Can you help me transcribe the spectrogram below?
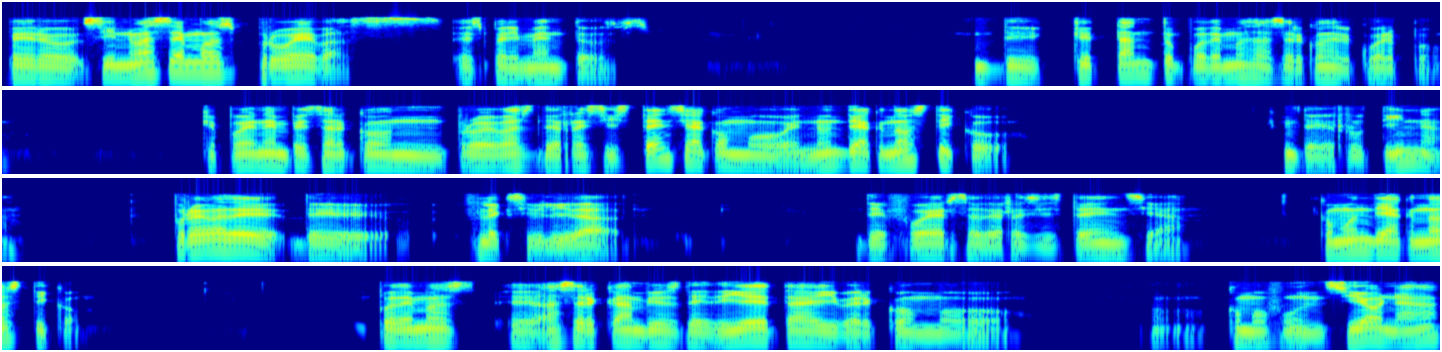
Pero si no hacemos pruebas, experimentos de qué tanto podemos hacer con el cuerpo, que pueden empezar con pruebas de resistencia como en un diagnóstico de rutina, prueba de, flexibilidad, de fuerza, de resistencia, como un diagnóstico. Podemos eh, hacer cambios de dieta y ver cómo, cómo funciona,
